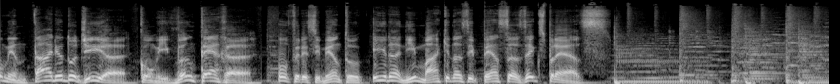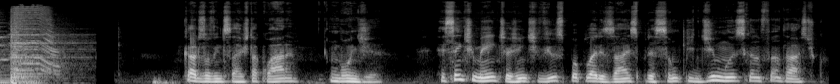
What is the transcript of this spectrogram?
Comentário do dia com Ivan Terra. Oferecimento Irani Máquinas e Peças Express. Caros ouvintes da Rádio Taquara, um bom dia. Recentemente a gente viu se popularizar a expressão pedir música no Fantástico,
